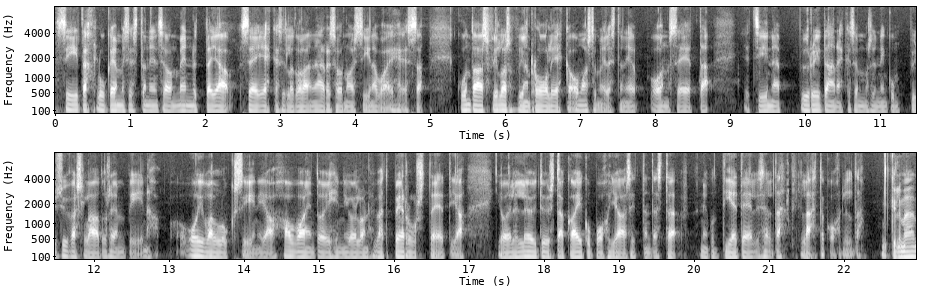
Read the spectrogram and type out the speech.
siitä lukemisesta, niin se on mennyttä ja se ei ehkä sillä tavalla enää resonoi siinä vaiheessa. Kun taas filosofian rooli ehkä omassa mielestäni on se, että, että siinä pyritään ehkä semmoisen niin pysyväslaatuisempiin oivalluksiin ja havaintoihin, joilla on hyvät perusteet ja joille löytyy sitä kaikupohjaa sitten tästä niin kuin tieteelliseltä lähtökohdilta. Kyllä mä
